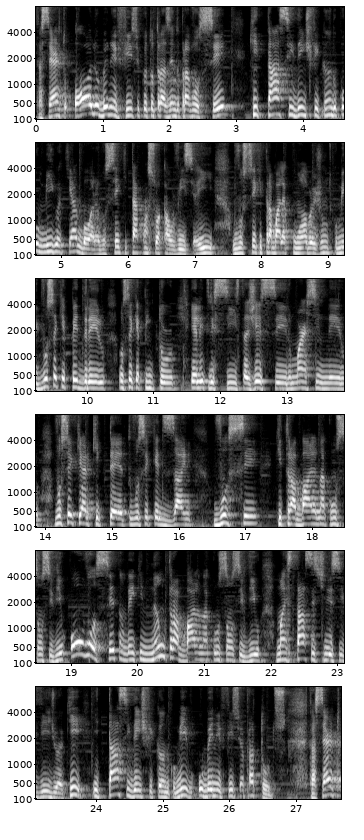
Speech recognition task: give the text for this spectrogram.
tá certo? Olha o benefício que eu estou trazendo para você que está se identificando comigo aqui agora. Você que está com a sua calvície aí, você que trabalha com obra junto comigo, você que é pedreiro, você que é pintor, eletricista, gesseiro, marceneiro, você que é arquiteto, você que é designer, você que trabalha na construção civil ou você também que não trabalha na construção civil, mas está assistindo esse vídeo aqui e está se identificando comigo, o benefício é para todos, tá certo?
